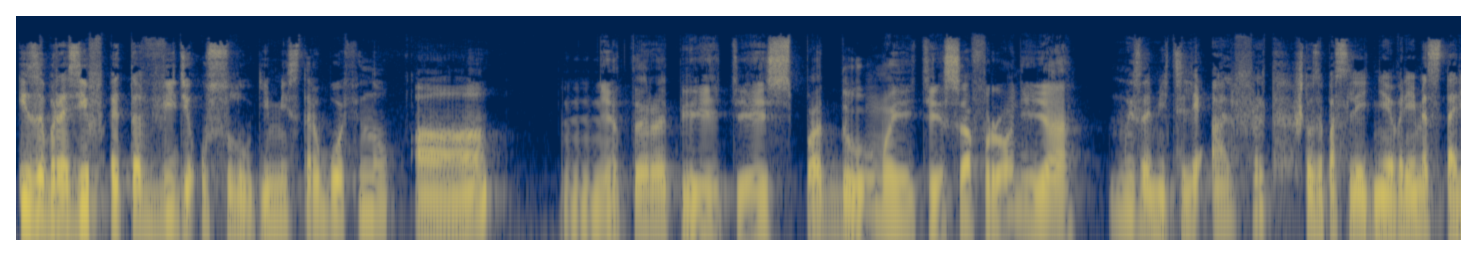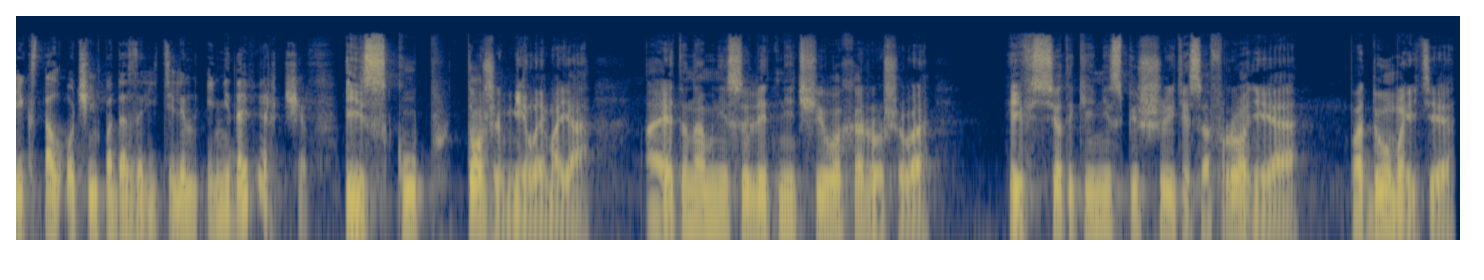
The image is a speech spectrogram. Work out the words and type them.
изобразив это в виде услуги мистеру Боффину, а? Не торопитесь, подумайте, Сафрония. Мы заметили, Альфред, что за последнее время старик стал очень подозрителен и недоверчив. И скуп тоже, милая моя. А это нам не сулит ничего хорошего. И все-таки не спешите, Сафрония. Подумайте,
